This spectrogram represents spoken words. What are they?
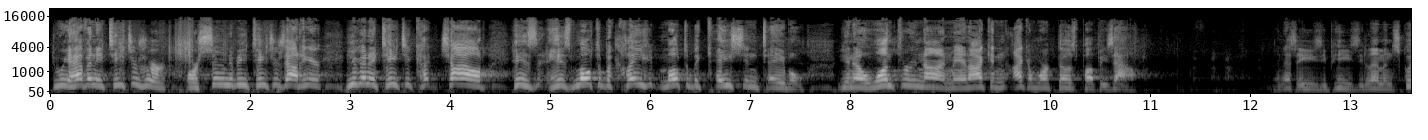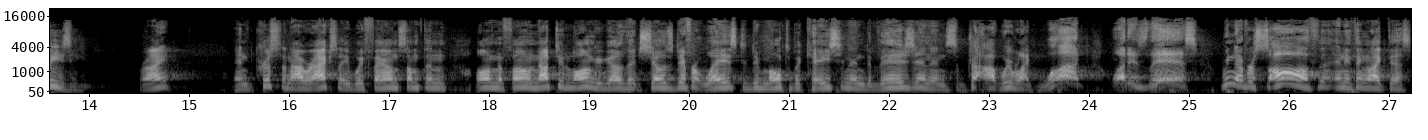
Do we have any teachers or, or soon to be teachers out here? You're going to teach a child his, his multiplication, multiplication table. You know, one through nine, man, I can, I can work those puppies out. And that's easy peasy, lemon squeezy, right? And Krista and I were actually, we found something on the phone not too long ago that shows different ways to do multiplication and division and subtract. We were like, what? What is this? We never saw anything like this.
